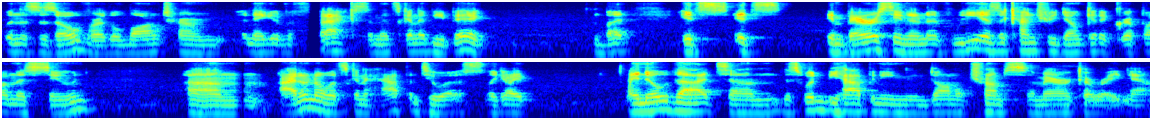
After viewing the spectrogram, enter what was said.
when this is over, the long-term negative effects, and it's going to be big. But it's it's embarrassing, and if we as a country don't get a grip on this soon, um, I don't know what's going to happen to us. Like I, I know that um, this wouldn't be happening in Donald Trump's America right now.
